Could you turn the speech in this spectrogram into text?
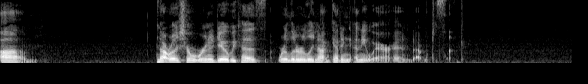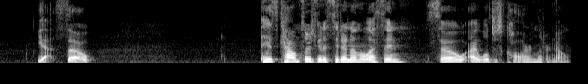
Um, not really sure what we're gonna do because we're literally not getting anywhere, and I'm just like, yeah. So his counselor's gonna sit in on the lesson, so I will just call her and let her know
